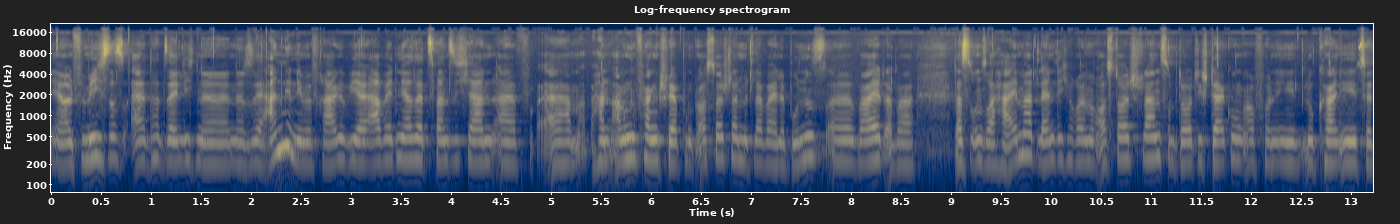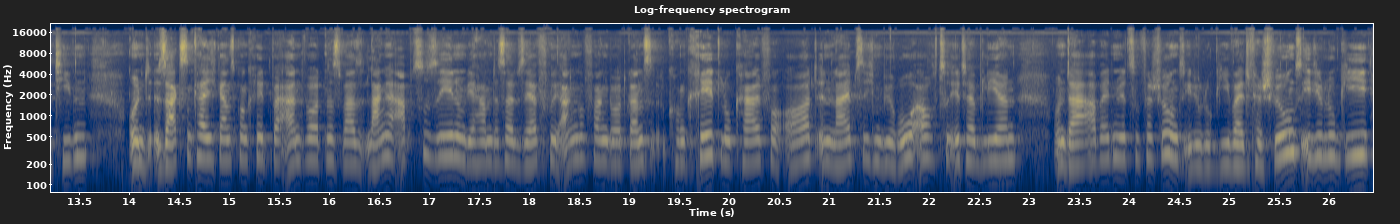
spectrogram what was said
Ja, und für mich ist das äh, tatsächlich eine, eine, sehr angenehme Frage. Wir arbeiten ja seit 20 Jahren, äh, haben angefangen, Schwerpunkt Ostdeutschland, mittlerweile bundesweit, aber das ist unsere Heimat, ländliche Räume Ostdeutschlands und dort die Stärkung auch von lokalen Initiativen. Und Sachsen kann ich ganz konkret beantworten, es war lange abzusehen und wir haben deshalb sehr früh angefangen, dort ganz konkret lokal vor Ort in Leipzig ein Büro auch zu etablieren. Und da arbeiten wir zu Verschwörungsideologie, weil Verschwörungsideologie,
